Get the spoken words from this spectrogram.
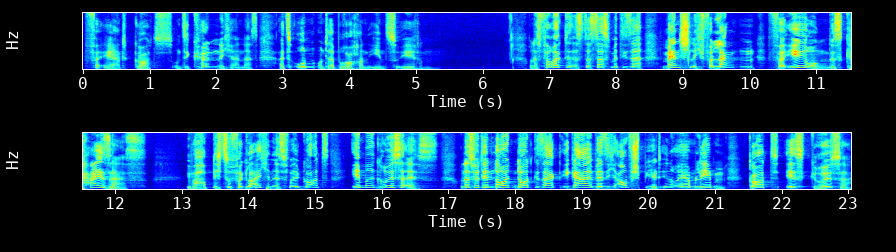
verehrt Gott und sie können nicht anders, als ununterbrochen ihn zu ehren. Und das Verrückte ist, dass das mit dieser menschlich verlangten Verehrung des Kaisers überhaupt nicht zu vergleichen ist, weil Gott immer größer ist. Und das wird den Leuten dort gesagt, egal wer sich aufspielt in eurem Leben, Gott ist größer.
